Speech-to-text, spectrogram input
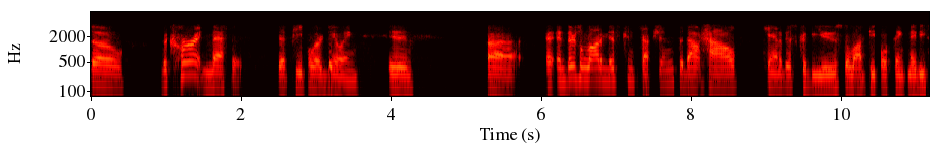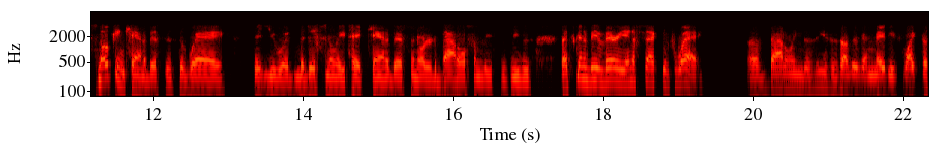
So the current method that people are doing is, uh, and there's a lot of misconceptions about how cannabis could be used. A lot of people think maybe smoking cannabis is the way that you would medicinally take cannabis in order to battle some of these diseases. That's going to be a very ineffective way of battling diseases, other than maybe like the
